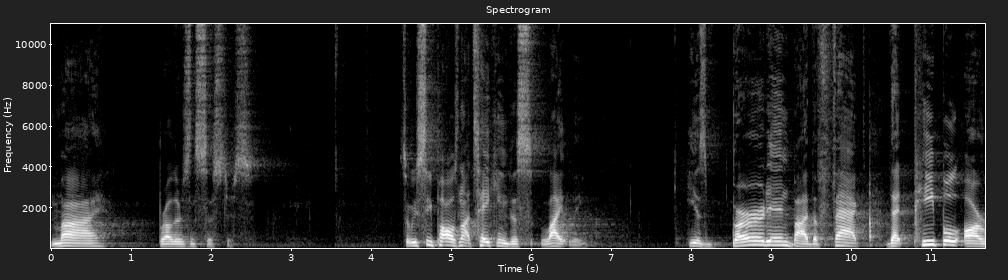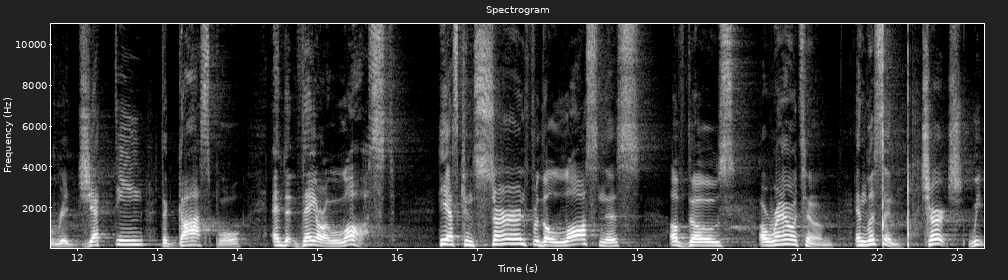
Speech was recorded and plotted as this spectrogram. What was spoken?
my brothers and sisters. So we see Paul's not taking this lightly. He is burdened by the fact that people are rejecting the gospel and that they are lost. He has concern for the lostness of those around him. And listen, church, we,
